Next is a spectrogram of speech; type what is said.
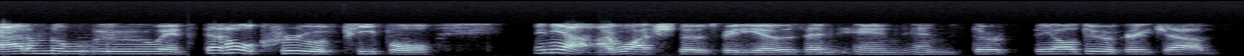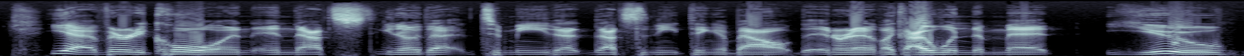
Adam the Woo and that whole crew of people. And yeah, I watch those videos and and and they they all do a great job. Yeah, very cool. And and that's you know that to me that that's the neat thing about the internet. Like I wouldn't have met you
